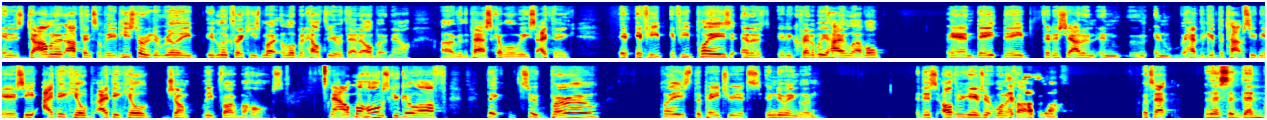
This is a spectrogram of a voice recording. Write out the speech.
and is dominant offensively, and he started to really, it looks like he's a little bit healthier with that elbow now uh, over the past couple of weeks. I think if, he if he plays at a, an incredibly high level. And they they finish out and, and and have to get the top seed in the AFC. I think he'll I think he'll jump leapfrog Mahomes. Now Mahomes could go off. The, so Burrow plays the Patriots in New England. This all three games are at one o'clock. Buffalo. What's that? As I said, then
